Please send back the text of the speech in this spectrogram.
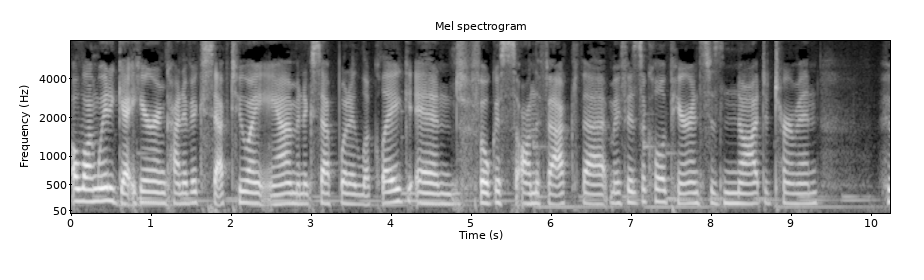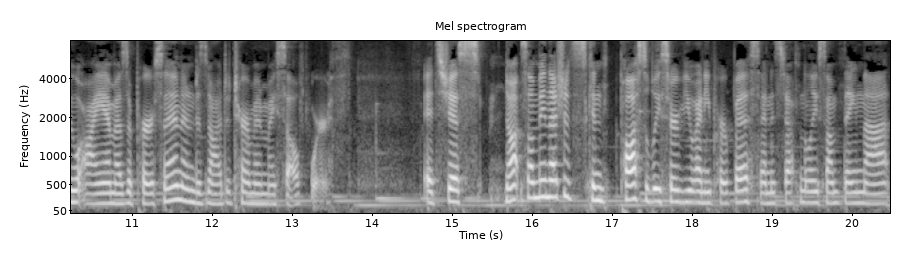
a long way to get here and kind of accept who I am and accept what I look like and focus on the fact that my physical appearance does not determine who I am as a person and does not determine my self worth. It's just not something that should can possibly serve you any purpose, and it's definitely something that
